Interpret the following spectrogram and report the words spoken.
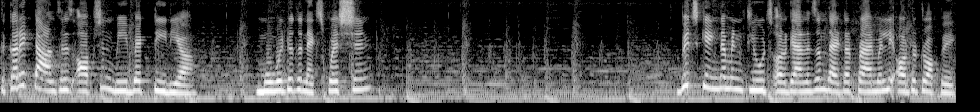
The correct answer is option B bacteria. Moving to the next question. Which kingdom includes organisms that are primarily autotrophic?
